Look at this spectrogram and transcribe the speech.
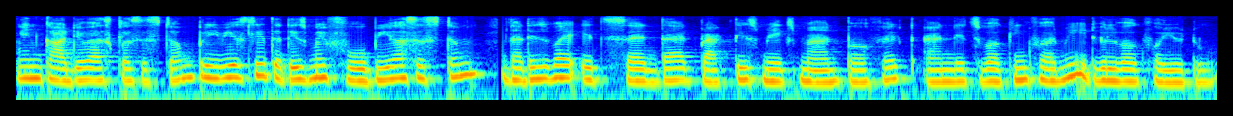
in cardiovascular system. Previously, that is my phobia system. That is why it's said that practice makes man perfect and it's working for me. It will work for you too.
